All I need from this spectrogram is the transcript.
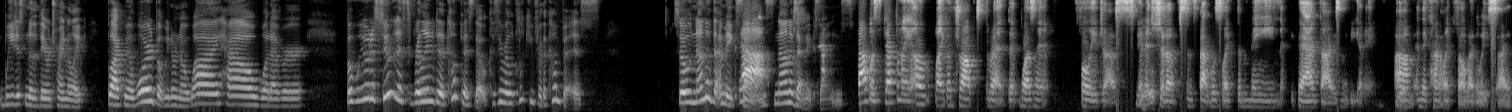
we just know that they were trying to like blackmail Ward, but we don't know why, how, whatever. But we would assume this related to the compass though, because they were like looking for the compass. So none of that makes yeah. sense. None of that makes sense. That was definitely a like a dropped thread that wasn't fully addressed, nope. and it should have, since that was like the main bad guys in the beginning um, and they kind of like fell by the wayside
